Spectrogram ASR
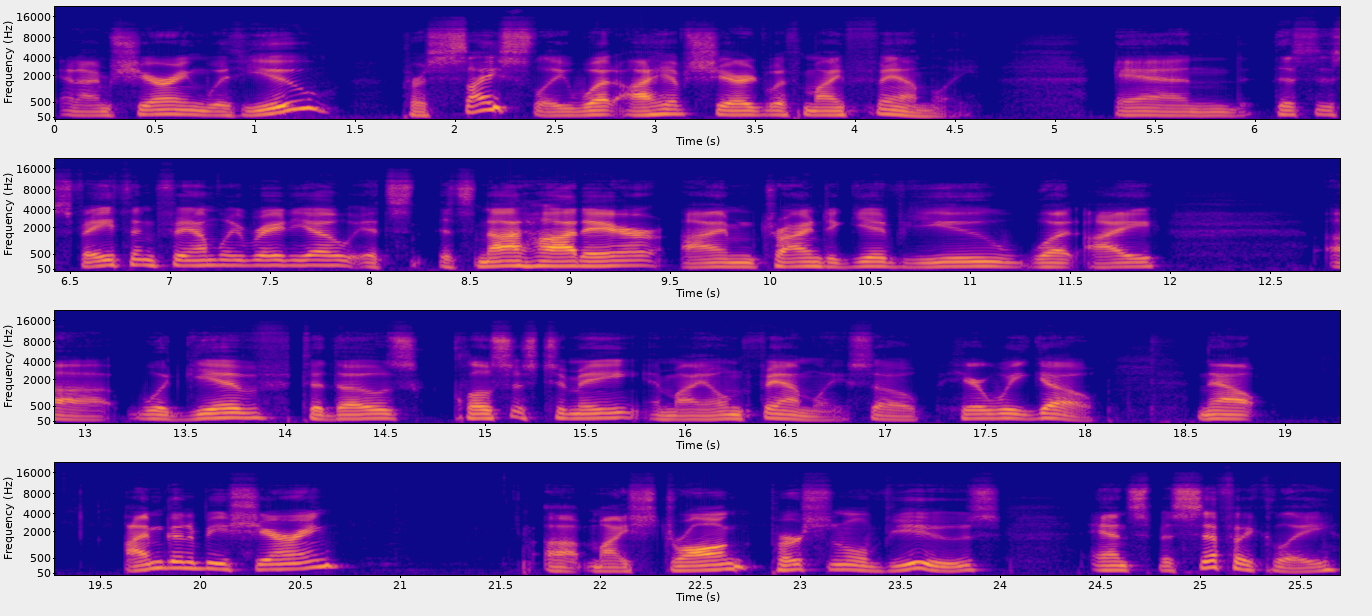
and I'm sharing with you precisely what I have shared with my family. And this is Faith and Family Radio. It's it's not hot air. I'm trying to give you what I uh, would give to those closest to me and my own family. So here we go. Now, I'm going to be sharing uh, my strong personal views, and specifically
